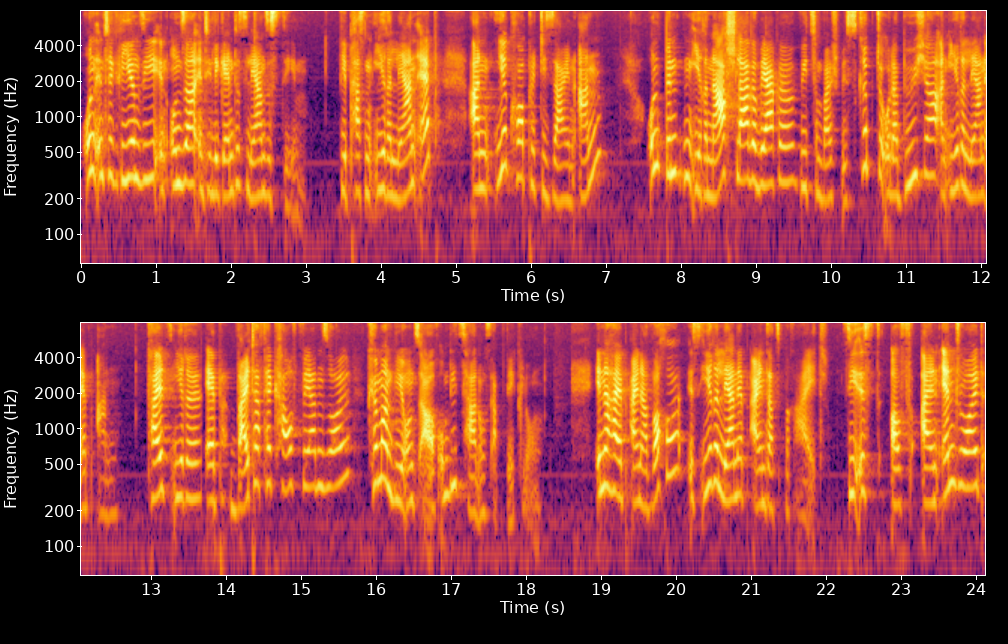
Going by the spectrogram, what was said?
und integrieren sie in unser intelligentes Lernsystem. Wir passen Ihre Lern-App an Ihr Corporate Design an und binden Ihre Nachschlagewerke, wie zum Beispiel Skripte oder Bücher, an Ihre Lern-App an. Falls Ihre App weiterverkauft werden soll, kümmern wir uns auch um die Zahlungsabwicklung. Innerhalb einer Woche ist Ihre Lern-App einsatzbereit. Sie ist auf allen Android,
